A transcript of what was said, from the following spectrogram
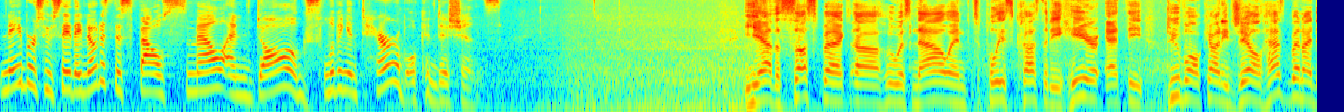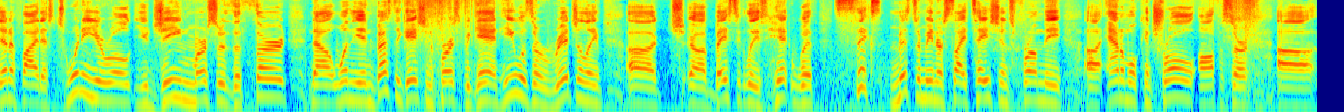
neighbors who say they noticed this foul smell and dogs living in terrible conditions. Yeah, the suspect uh, who is now in police custody here at the Duval County Jail has been identified as 20-year-old Eugene Mercer III. Now, when the investigation first began, he was originally uh, uh, basically hit with six misdemeanor citations from the uh, animal control officer, uh,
